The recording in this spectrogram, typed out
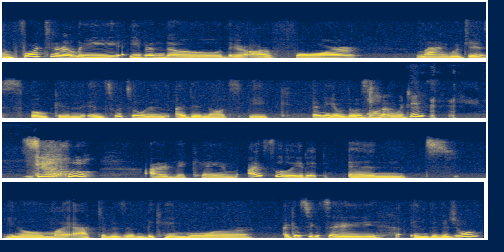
unfortunately, even though there are four languages spoken in Switzerland, I did not speak any of those languages. so I became isolated and you know my activism became more I guess you could say individual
